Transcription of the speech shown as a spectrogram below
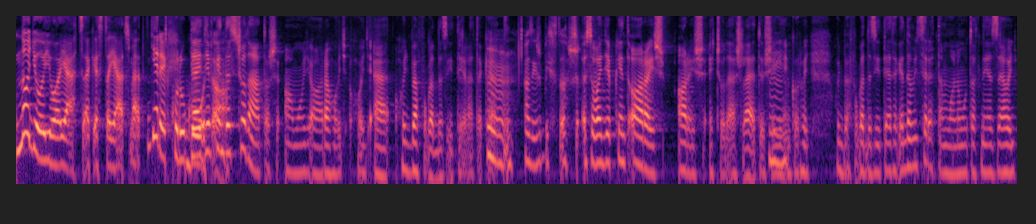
nagyon jól játszák ezt a játszmát. Gyerekkorú De góta. egyébként ez csodálatos amúgy arra, hogy, hogy, el, hogy befogadd az ítéleteket. Mm, az is biztos. Szóval egyébként arra is, arra is egy csodás lehetőség mm. ilyenkor, hogy, hogy befogadd az ítéleteket. De amit szerettem volna mutatni ezzel, hogy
